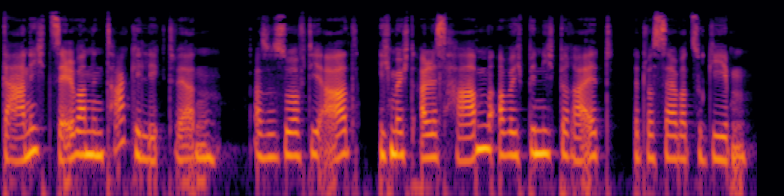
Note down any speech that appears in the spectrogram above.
gar nicht selber an den Tag gelegt werden. Also so auf die Art, ich möchte alles haben, aber ich bin nicht bereit, etwas selber zu geben.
